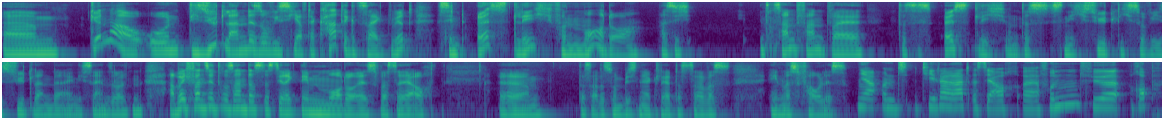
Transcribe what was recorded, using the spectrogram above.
Ähm, genau, und die Südlande, so wie es hier auf der Karte gezeigt wird, sind östlich von Mordor. Was ich interessant fand, weil das ist östlich und das ist nicht südlich, so wie Südlande eigentlich sein sollten. Aber ich fand es interessant, dass das direkt neben Mordor ist, was da ja auch ähm, das alles so ein bisschen erklärt, dass da was irgendwas faul ist. Ja, und Tirarat ist ja auch äh, erfunden für Rob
